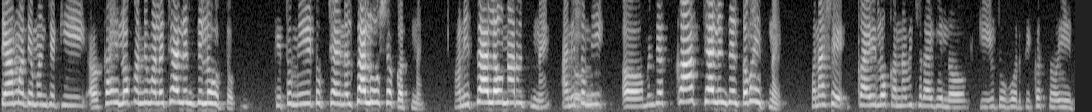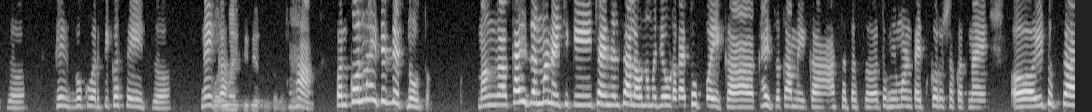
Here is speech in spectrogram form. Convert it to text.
त्यामध्ये म्हणजे की काही लोकांनी मला चॅलेंज दिलं होतं की तुम्ही युट्यूब चॅनल चालवू शकत नाही. आणि चालवणारच नाही. आणि तुम्ही अं, म्हणजे का चॅलेंज दिलं तर माहीत नाही. पण असे काही लोकांना विचारायला गेलं की युट्यूब वरती कसं यायचं? फेसबुक वरती कसं यायचं? नाही कोण का? माहिती देत होतं का? हा. पण कोण माहितीच देत नव्हतं. मग काही जण म्हणायचे की चॅनल चालवणं म्हणजे एवढं काय सोपं आहे का? खायचं काम आहे का? असं तसं. तुम्ही मोनेटाईज करू शकत नाही. युट्यूबचा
